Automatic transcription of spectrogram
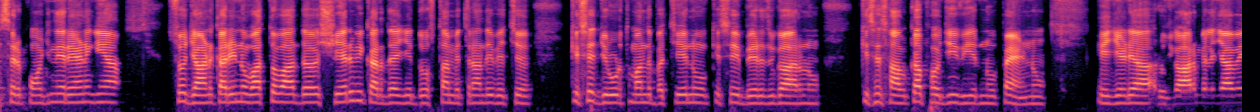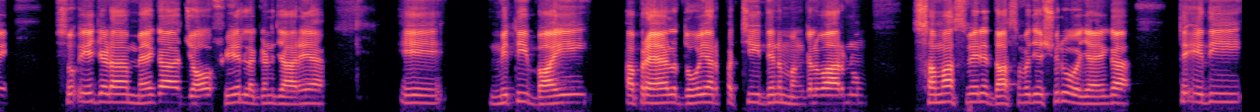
ਸਿਰ ਪਹੁੰਚਦੀਆਂ ਰਹਿਣਗੀਆਂ। ਸੋ ਜਾਣਕਾਰੀ ਨੂੰ ਵੱਧ ਤੋਂ ਵੱਧ ਸ਼ੇਅਰ ਵੀ ਕਰਦੇ ਜੀ ਦੋਸਤਾਂ ਮਿੱਤਰਾਂ ਦੇ ਵਿੱਚ, ਕਿਸੇ ਜ਼ਰੂਰਤਮੰਦ ਬੱਚੇ ਨੂੰ, ਕਿਸੇ ਬੇਰੁਜ਼ਗਾਰ ਨੂੰ, ਕਿਸੇ ਸਾਬਕਾ ਫੌਜੀ ਵੀਰ ਨੂੰ, ਭੈਣ ਨੂੰ ਇਹ ਜਿਹੜਾ ਰੁਜ਼ਗਾਰ ਮਿਲ ਜਾਵੇ। ਸੋ ਇਹ ਜਿਹੜਾ ਮੈਗਾ ਜੌਬ ਫੇਅਰ ਲੱਗਣ ਜਾ ਰਿਹਾ ਇਹ ਮਿਤੀ 22 ਅਪ੍ਰੈਲ 2025 ਦਿਨ ਮੰਗਲਵਾਰ ਨੂੰ ਸਮਾਂ ਸਵੇਰੇ 10 ਵਜੇ ਸ਼ੁਰੂ ਹੋ ਜਾਏਗਾ ਤੇ ਇਹਦੀ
